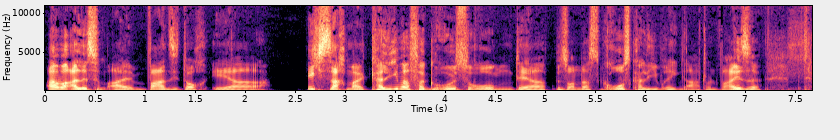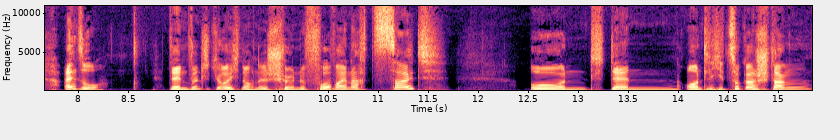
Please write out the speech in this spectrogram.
Aber alles in allem waren sie doch eher, ich sag mal, Kalibervergrößerungen der besonders großkalibrigen Art und Weise. Also, dann wünsche ich euch noch eine schöne Vorweihnachtszeit und dann ordentliche Zuckerstangen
